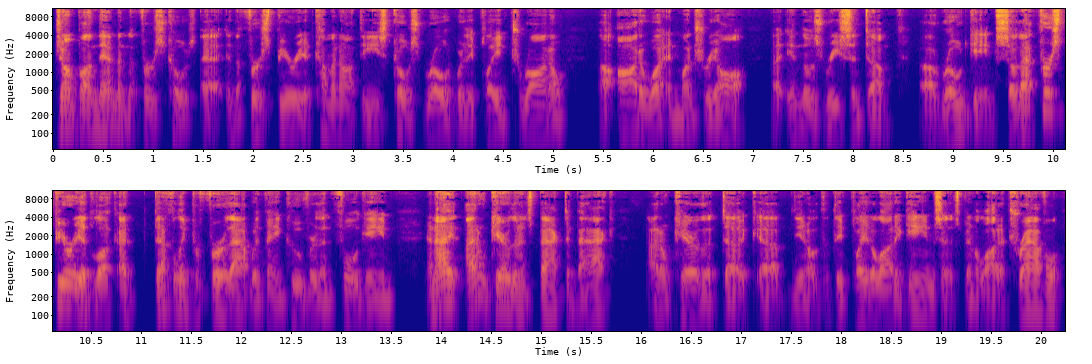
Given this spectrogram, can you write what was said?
Jump on them in the first coast uh, in the first period coming off the East Coast road where they played Toronto, uh, Ottawa, and Montreal uh, in those recent um, uh, road games. So that first period look, I definitely prefer that with Vancouver than full game. And I, I don't care that it's back to back. I don't care that uh, uh, you know that they played a lot of games and it's been a lot of travel.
